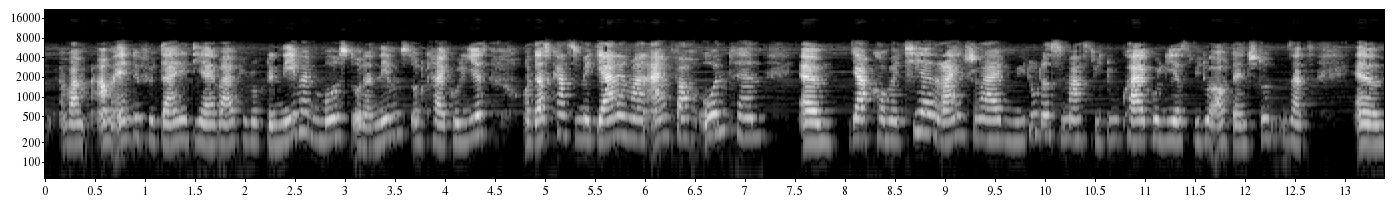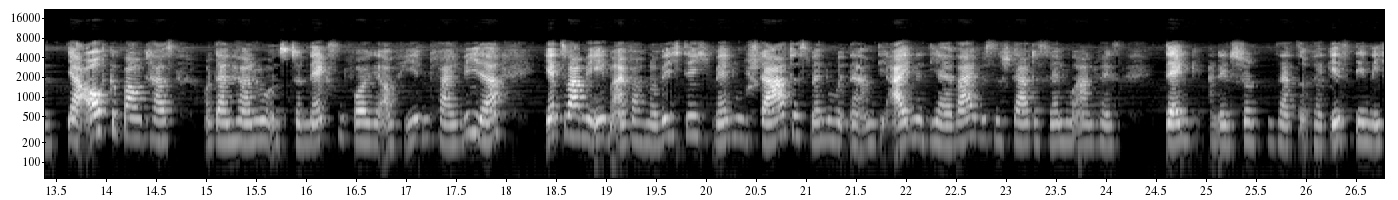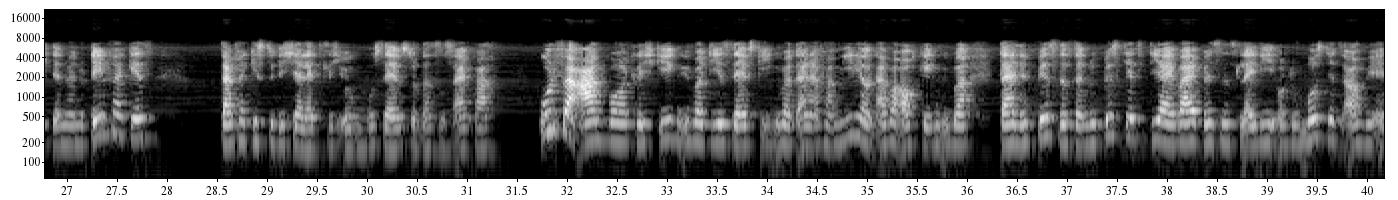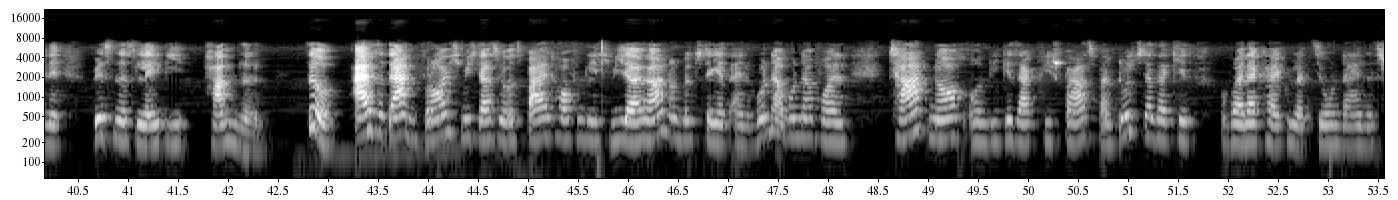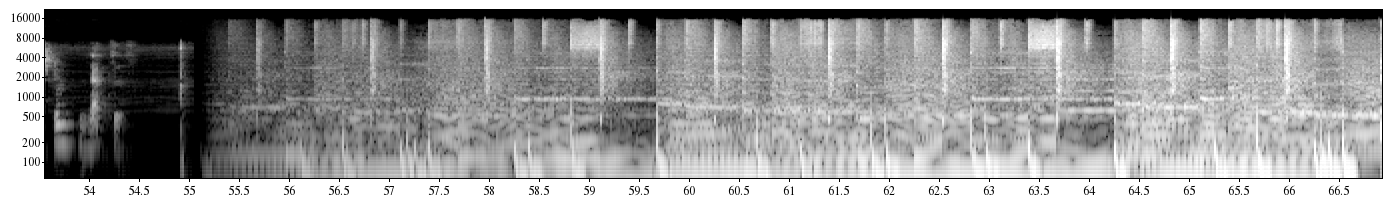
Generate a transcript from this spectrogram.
am Ende für deine DIY-Produkte nehmen musst oder nimmst und kalkulierst. Und das kannst du mir gerne mal einfach unten ähm, ja, kommentieren, reinschreiben, wie du das machst, wie du kalkulierst, wie du auch deinen Stundensatz ähm, ja, aufgebaut hast. Und dann hören wir uns zur nächsten Folge auf jeden Fall wieder. Jetzt war mir eben einfach nur wichtig, wenn du startest, wenn du mit einem die eigene DIY-Business startest, wenn du anfängst, denk an den Stundensatz und vergiss den nicht, denn wenn du den vergisst, dann vergisst du dich ja letztlich irgendwo selbst und das ist einfach unverantwortlich gegenüber dir selbst, gegenüber deiner Familie und aber auch gegenüber deinem Business, denn du bist jetzt DIY-Business Lady und du musst jetzt auch wie eine Business Lady handeln. So, also dann freue ich mich, dass wir uns bald hoffentlich wieder hören und wünsche dir jetzt einen wunder wundervollen Tag noch und wie gesagt viel Spaß beim Durchstarter-Kit und bei der Kalkulation deines Stundensatzes.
